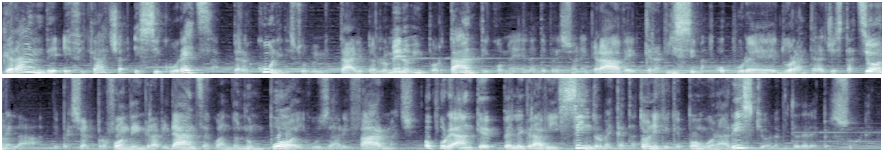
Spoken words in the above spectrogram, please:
grande efficacia e sicurezza per alcuni disturbi mentali, perlomeno importanti, come la depressione grave, gravissima, oppure durante la gestazione, la depressione profonda in gravidanza, quando non puoi usare i farmaci, oppure anche per le gravi sindrome catatoniche che pongono a rischio la vita delle persone.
